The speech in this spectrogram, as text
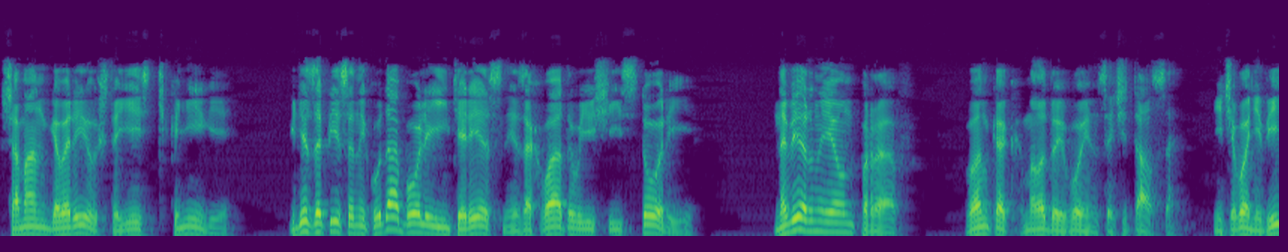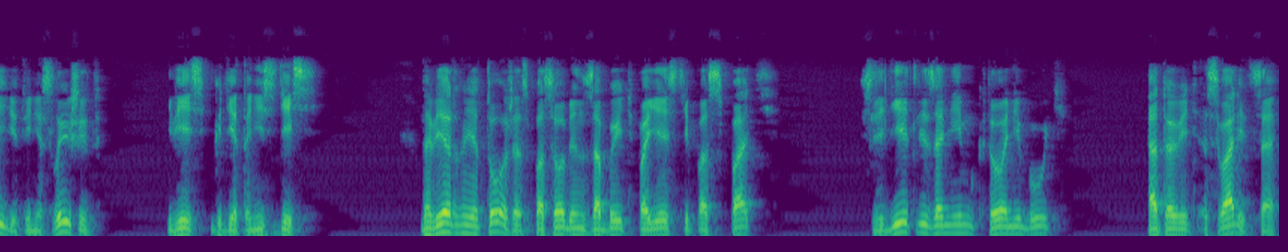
Шаман говорил, что есть книги, где записаны куда более интересные, захватывающие истории. Наверное, он прав. Вон как молодой воин сочетался. Ничего не видит и не слышит, весь где-то не здесь. Наверное, тоже способен забыть поесть и поспать. Следит ли за ним кто-нибудь? А то ведь свалится,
